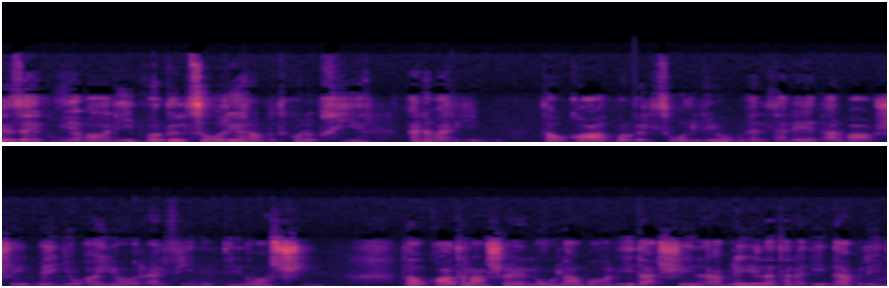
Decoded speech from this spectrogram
ازيكم يا مواليد برج الثور يا رب تكونوا بخير. أنا مريم. توقعات برج الثور ليوم الثلاث 24 مايو أيار 2022 توقعات العشرية الأولى مواليد 20 أبريل ل 30 أبريل.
